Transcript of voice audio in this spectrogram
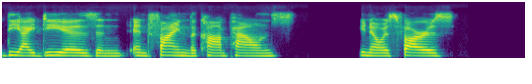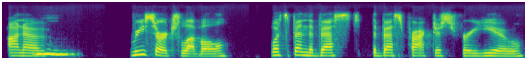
the ideas and and find the compounds you know as far as on a Mhm. research level what's been the best the best practice for you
